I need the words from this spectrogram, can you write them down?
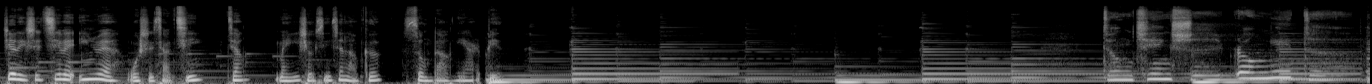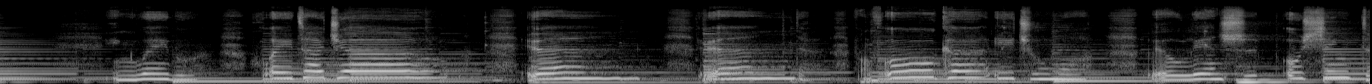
这里是七味音乐，我是小七，将每一首新鲜老歌送到你耳边。动情是容易的，因为不会太久。远。远的，仿佛可以触摸；留恋是不行的，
